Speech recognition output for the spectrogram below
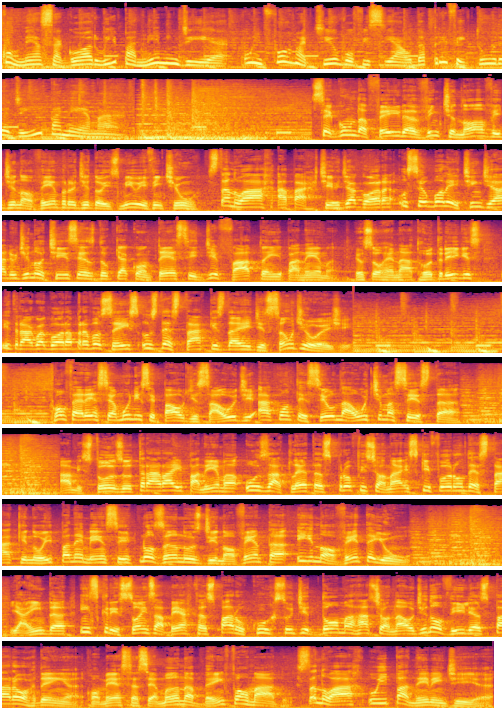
Começa agora o Ipanema em Dia, o informativo oficial da Prefeitura de Ipanema. Segunda-feira, 29 de novembro de 2021. Está no ar, a partir de agora, o seu boletim diário de notícias do que acontece de fato em Ipanema. Eu sou Renato Rodrigues e trago agora para vocês os destaques da edição de hoje. Conferência Municipal de Saúde aconteceu na última sexta. Amistoso trará Ipanema os atletas profissionais que foram destaque no Ipanemense nos anos de 90 e 91. E ainda inscrições abertas para o curso de Doma Racional de Novilhas para Ordenha. Comece a semana bem formado. Está no ar o Ipanema em Dia.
